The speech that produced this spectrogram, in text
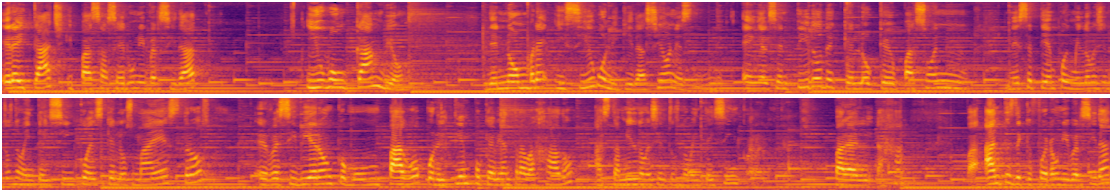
era ICACH y pasa a ser universidad. Y hubo un cambio de nombre y sí hubo liquidaciones, en el sentido de que lo que pasó en, en ese tiempo, en 1995, es que los maestros eh, recibieron como un pago por el tiempo que habían trabajado hasta 1995, para el, antes de que fuera universidad.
